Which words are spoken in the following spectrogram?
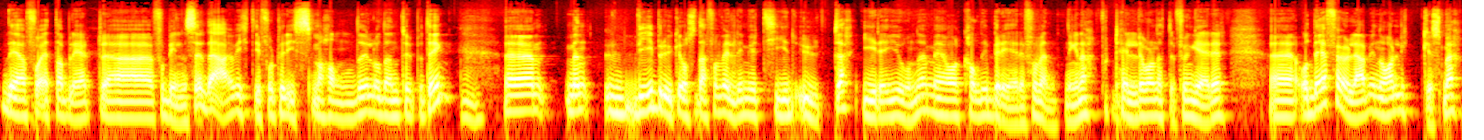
det å få etablert uh, forbindelser. Det er jo viktig for turisme, handel og den type ting. Eh, men vi bruker også derfor veldig mye tid ute i regionene med å kalibrere forventningene. Fortelle hvordan dette fungerer. Eh, og det føler jeg vi nå har lykkes med.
